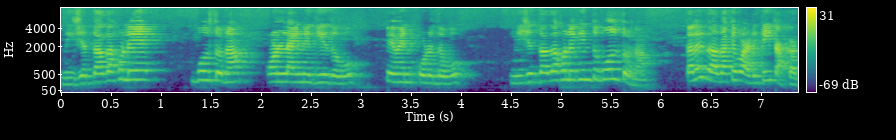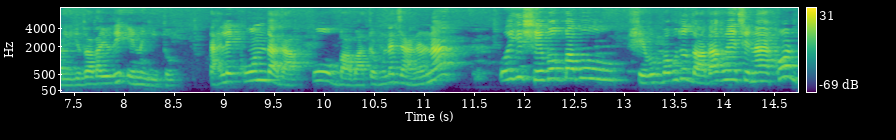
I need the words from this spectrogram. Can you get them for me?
নিজের দাদা হলে বলতো না অনলাইনে দিয়ে দেবো পেমেন্ট করে দেবো। নিজের দাদা হলে কিন্তু বলতো না। তাহলে দাদাকে বাড়িতেই টাকা দিয়ে দাদা যদি এনে দিত। তাহলে কোন দাদা? ও বাবা, তোমরা জানো না? ওই যে সেবক বাবু সেবক বাবু তো দাদা হয়েছে না এখন?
